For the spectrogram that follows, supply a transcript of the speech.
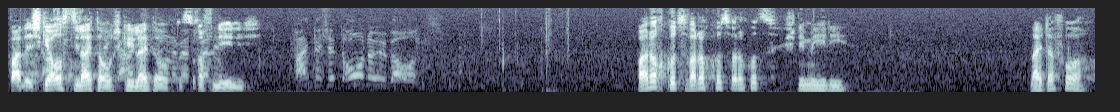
Warte, ich gehe aus die Leiter hoch, ich gehe die Leiter hoch. Das raffen die eh nicht. War doch kurz, war doch kurz, war doch kurz. Ich nehme hier die Leiter vor.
